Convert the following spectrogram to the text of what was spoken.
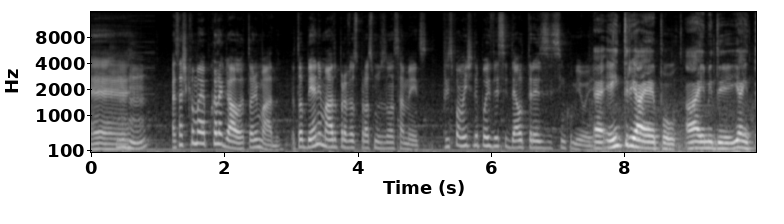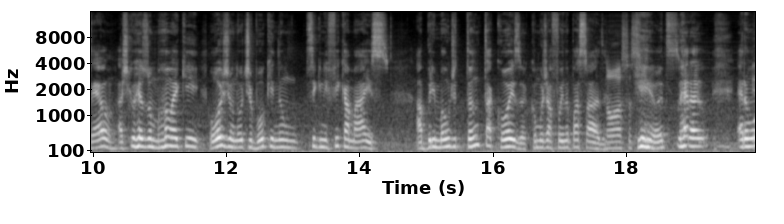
É, Uhum. Mas acho que é uma época legal, eu tô animado. Eu tô bem animado pra ver os próximos lançamentos. Principalmente depois desse Dell 13500 aí. É, entre a Apple, a AMD e a Intel, acho que o resumão é que hoje o notebook não significa mais abrir mão de tanta coisa como já foi no passado. Nossa, Que sim. antes era, era uma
